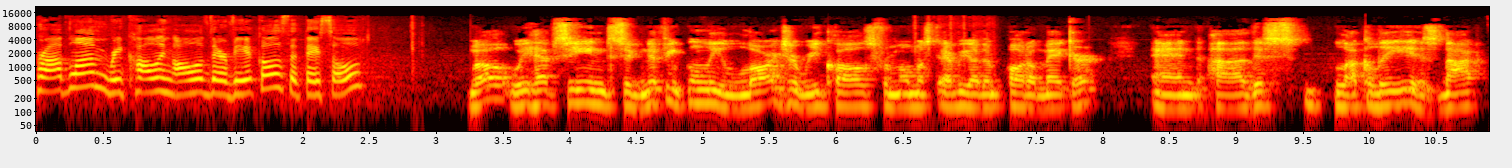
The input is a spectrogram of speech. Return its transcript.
problem, recalling all of their vehicles that they sold? Well, we have seen significantly larger recalls from almost every other automaker. And uh, this, luckily, is not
